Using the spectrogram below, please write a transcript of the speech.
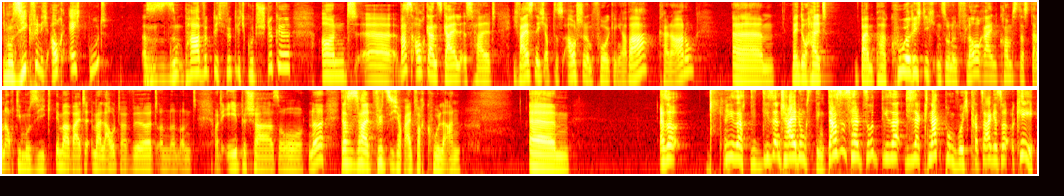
die Musik finde ich auch echt gut. Also es sind ein paar wirklich, wirklich gute Stücke. Und äh, was auch ganz geil ist halt, ich weiß nicht, ob das auch schon im Vorgänger war, keine Ahnung. Ähm, wenn du halt beim Parcours richtig in so einen Flow reinkommst, dass dann auch die Musik immer weiter, immer lauter wird und, und, und, und epischer, so, ne? Das ist halt, fühlt sich auch einfach cool an. Ähm, also, wie gesagt, die, dieses Entscheidungsding, das ist halt so dieser, dieser Knackpunkt, wo ich gerade sage, so, okay,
